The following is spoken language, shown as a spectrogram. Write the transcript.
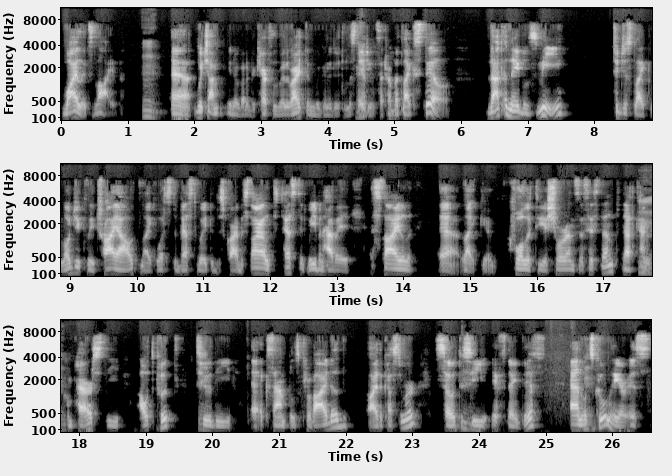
while it's live, hmm. uh, which I'm you know going to be careful with, right? And we're going to do it in the staging, yeah. etc. But like still, that enables me to just like logically try out like what's the best way to describe a style to test it we even have a, a style uh, like uh, quality assurance assistant that kind mm. of compares the output to mm. the uh, examples provided by the customer so to mm. see if they diff and what's mm. cool here is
